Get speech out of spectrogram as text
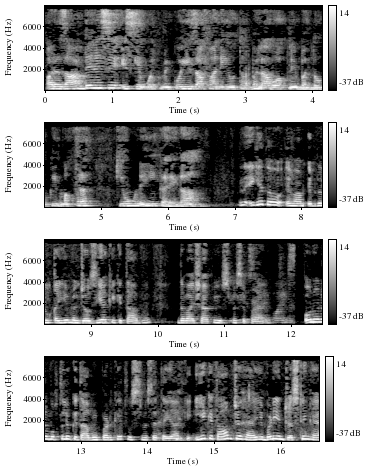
اور عذاب دینے سے اس کے ملک میں کوئی اضافہ نہیں ہوتا۔ بھلا وہ اپنے بندوں کی مغفرت کیوں نہیں کرے گا؟ یہ تو امام ابن القیم الجوزیہ کی کتاب ہے۔ دوائی شافی اس میں سے پڑھائے انہوں نے مختلف کتابیں پڑھ کے تو اس میں سے تیار کی۔ یہ کتاب جو ہے، یہ بڑی انٹرسٹنگ ہے۔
